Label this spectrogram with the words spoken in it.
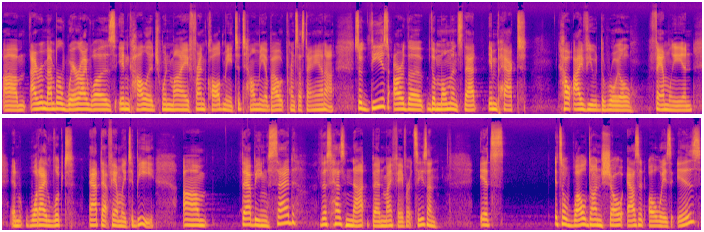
Um, I remember where I was in college when my friend called me to tell me about Princess Diana. So these are the the moments that impact how I viewed the royal family and and what I looked at that family to be. Um, that being said, this has not been my favorite season. It's it's a well done show as it always is.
